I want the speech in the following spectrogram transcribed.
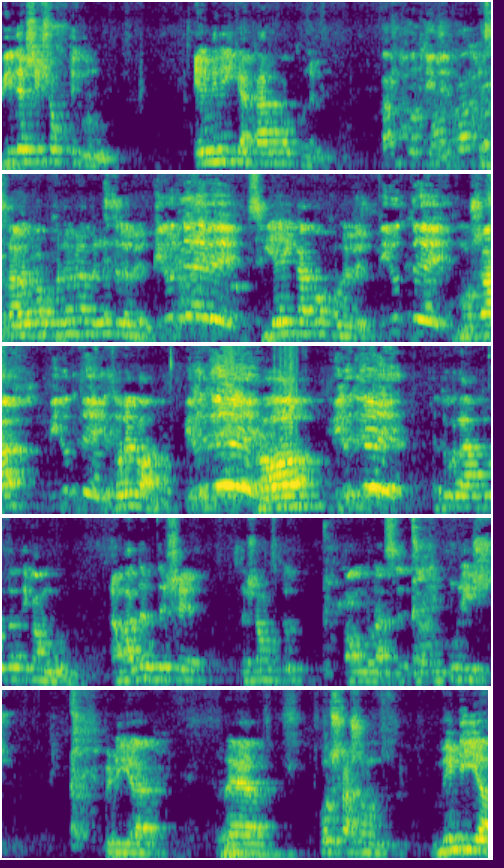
বিদেশি শক্তিগুলো আমেরিকা কার পক্ষ নেবে? ইসলামের পক্ষ নেবে না বিরুদ্ধে নেবে? সিআই কার পক্ষ নেবে? মোসাদ জোরে কম র? এতগুলো আন্তর্জাতিক অঙ্গন। আমাদের দেশে যে সমস্ত অঙ্গন আছে যেমন পুলিশ মিডিয়া র্যাব প্রশাসন মিডিয়া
